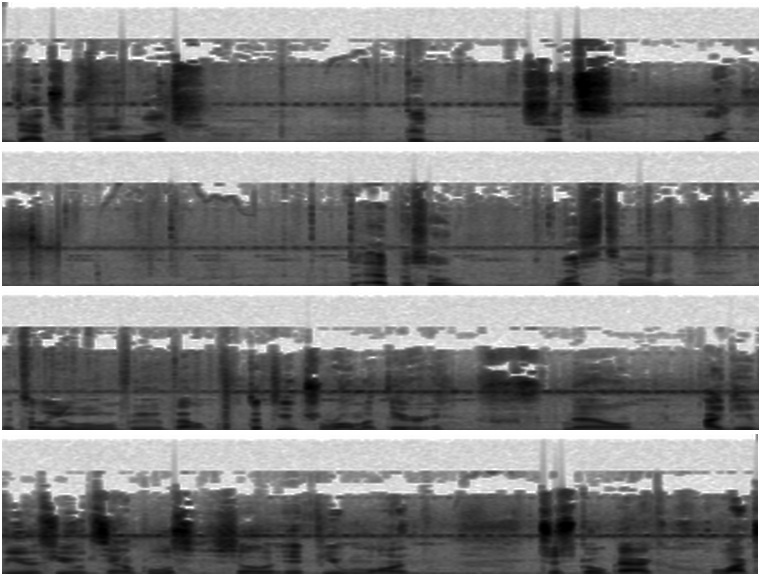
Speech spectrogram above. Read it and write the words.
that's pretty much the shits like the episode was to me to tell you a little bit about the Futurama theory. Now, I gave you a few examples, so if you want, just go back, watch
